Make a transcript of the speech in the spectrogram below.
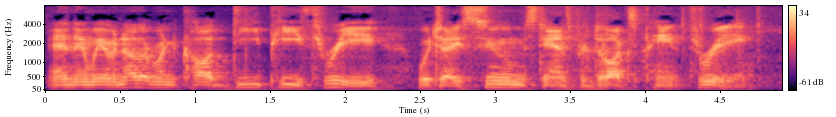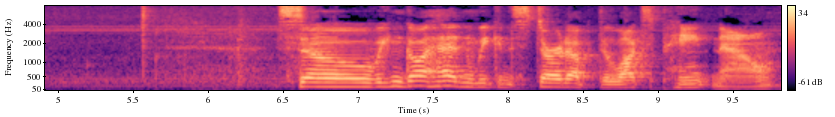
and then we have another one called DP3, which I assume stands for Deluxe Paint 3. So we can go ahead and we can start up Deluxe Paint now.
